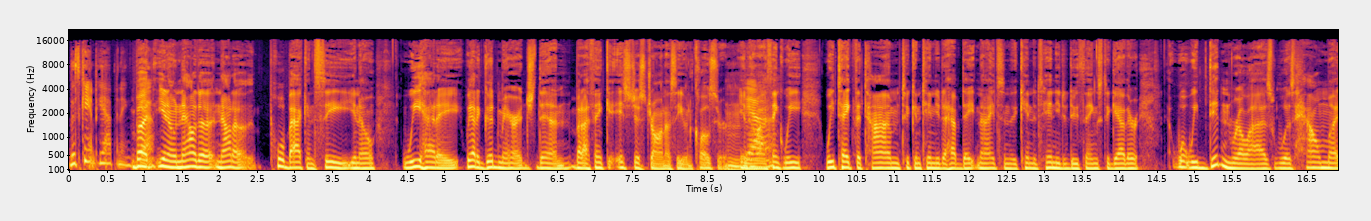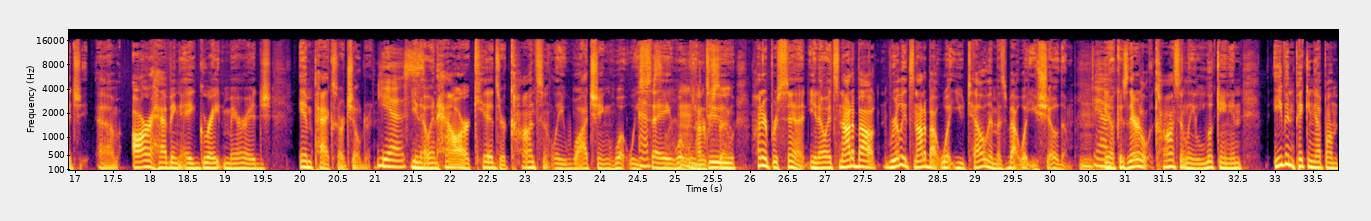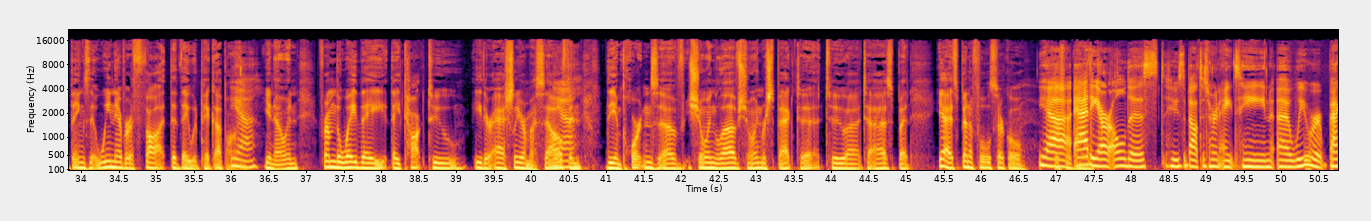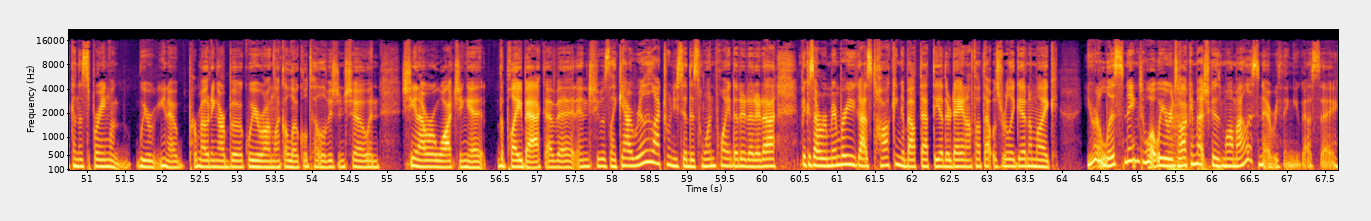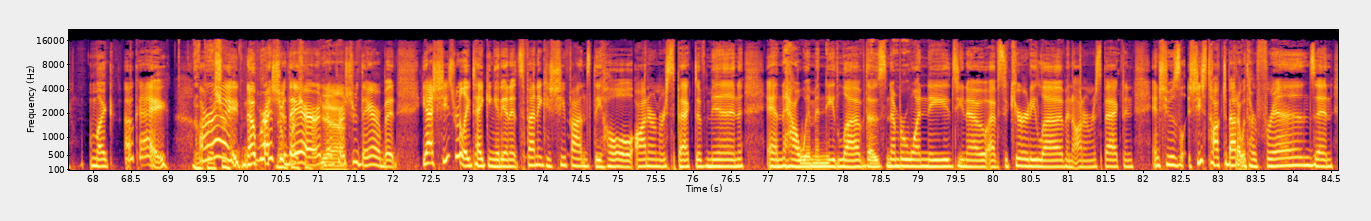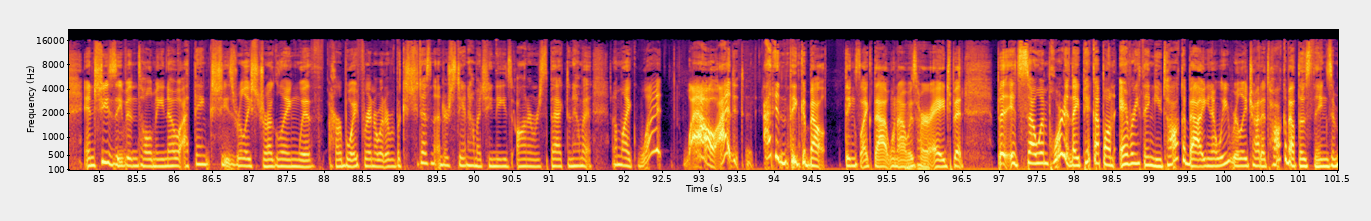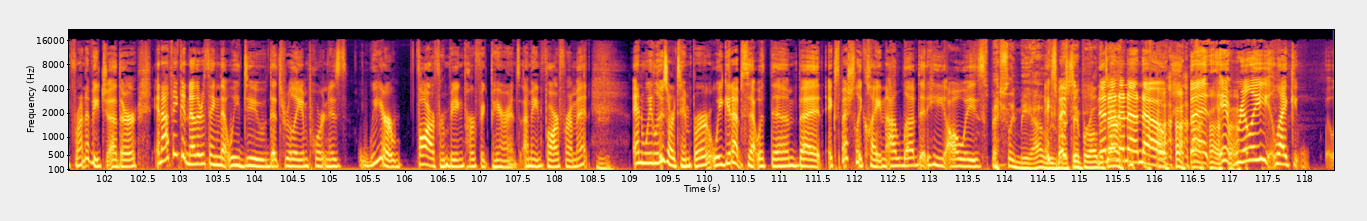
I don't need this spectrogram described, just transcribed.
this can't be happening. But Yeah. you know, now to now to pull back and see, you know, we had a we had a good marriage then, but I think it's just drawn us even closer. You know, I think we we take the time to continue to have date nights and to continue to do things together. What we didn't realize was how much um, our having a great marriage impacts our children yes, you know, and how our kids are constantly watching what we say, what we Mm, do. Hundred percent. You know, it's not about really. It's not about what you tell them. It's about what you show them. Yeah. You know, because they're constantly looking and even picking up on things that we never thought that they would pick up on. Yeah. You know, and from the way they they talk to either Ashley or myself, Yeah. and the importance of showing love, showing respect to to uh, to us. But yeah, it's been a full circle. Yeah, circle. Addie, our oldest, who's about to turn 18, uh, we were back in the spring when we were, you know, promoting our book. We were on like a local television show and she and I were watching it, the playback of it. And she was like, Yeah, I really liked when you said this one point, da da da da da, because I remember you guys talking about that the other day and I thought that was really good. And I'm like, You were listening to what we were mm-hmm. talking about? She goes, Mom, I listen to everything you guys say. I'm like, Okay, all right, pressure. No pressure No pressure. there. No pressure there. But yeah, she's really taking it in. It's funny because she finds the whole honor and respect of men and how women need love, those number one needs, you know, of security, love, and honor and respect. And and she was she's talked about it with her friends and and she's even told me, you know, I think she's really struggling with her boyfriend or whatever because she doesn't understand how much he needs honor and respect and how much. And I'm like, what? Wow, I didn't I didn't think about things like that when I was her mm-hmm. age. But but it's so important. They pick up on everything you talk about. You know, we really try to talk about those things in front of each other. And I think another thing that we do that's really important is we are far from being perfect parents. I mean, far from it. Mm. And we lose our temper. We get upset with them, but especially Clayton. I love that he always Especially me, I lose my temper all the no, time. No, no, no, no. but it really like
